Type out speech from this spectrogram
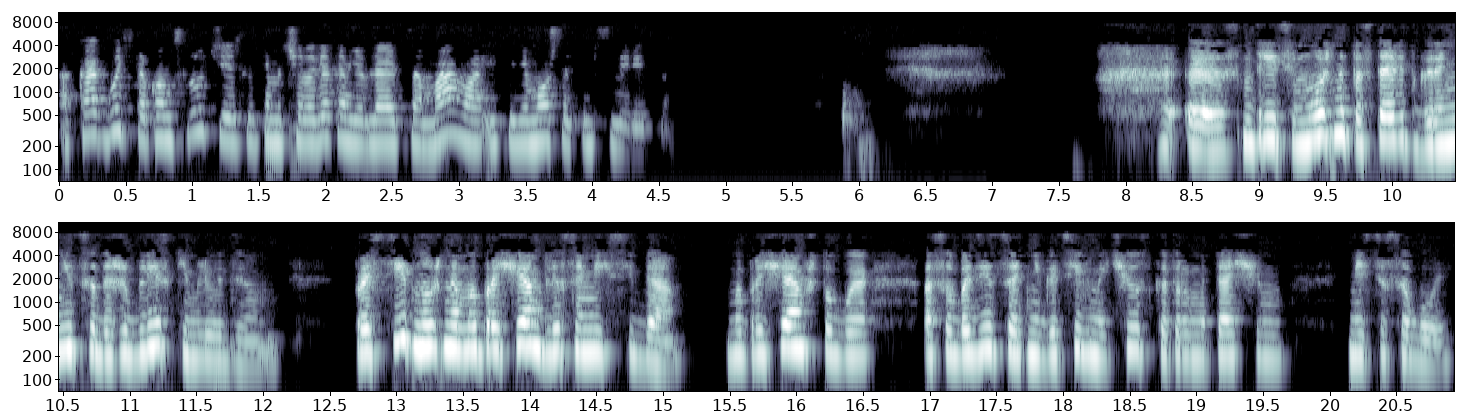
А как быть в таком случае, если этим человеком является мама, и ты не можешь с этим смириться? Э, смотрите, можно поставить границы даже близким людям. Простить нужно, мы прощаем для самих себя. Мы прощаем, чтобы освободиться от негативных чувств, которые мы тащим вместе с собой.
